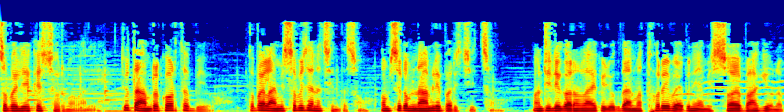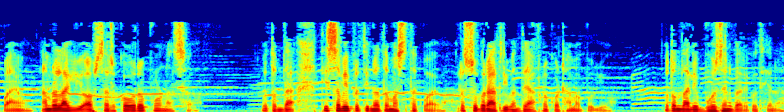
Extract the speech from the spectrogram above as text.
सबैले एकै स्वरमा भने त्यो त हाम्रो कर्तव्य हो। तपाईँलाई हामी सबैजना चिन्दछौँ। कमसेकम नामले परिचित छौँ। अन्टीले गर्न लागेको योगदानमा थोरै भए पनि हामी सहभागी हुन पायौँ। हाम्रो लागि यो अवसर गौरवपूर्ण छ। उत्तमदा ती सबैप्रति नतमस्तक भयो र शुभरात्रि भन्दै आफ्नो कोठामा पुग्यो। उत्तमदाले भोजन गरेको थिएन।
